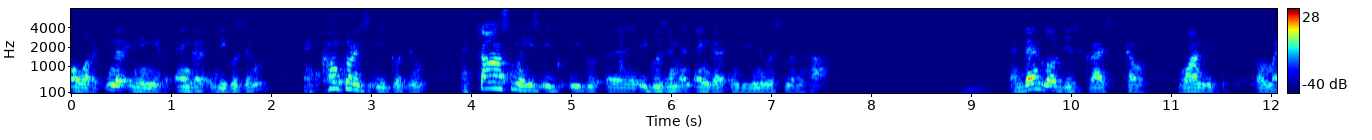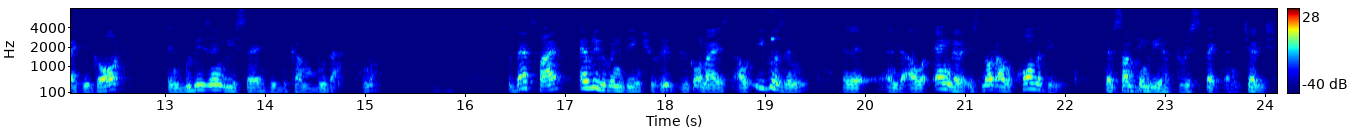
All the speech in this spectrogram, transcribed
our inner enemy of anger and egoism and conquer his egoism and transform his ego, ego, uh, egoism and anger into universal loving heart. And then Lord Jesus Christ become one with Almighty God. In Buddhism, we say he become Buddha. You know? So that's why every human being should re recognize our egoism and, and our anger is not our quality. That's something we have to respect and cherish.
